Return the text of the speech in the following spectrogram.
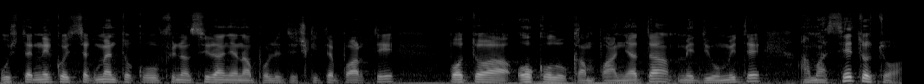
уште некој сегмент околу финансирање на политичките партии, потоа околу кампањата, медиумите, ама сето тоа,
